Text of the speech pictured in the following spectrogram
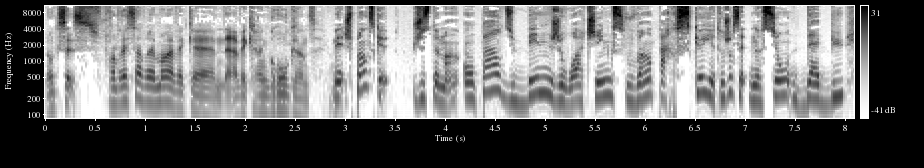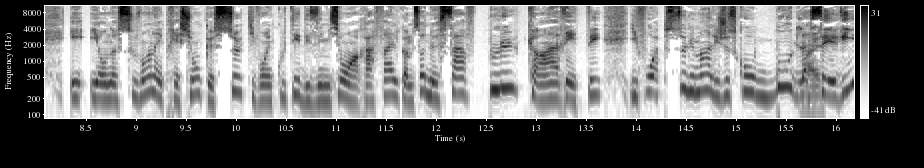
Donc, ça- je prendrais ça vraiment avec, euh, avec un gros grain de sel. Mais je pense que, justement, on parle du binge watching souvent parce qu'il y a toujours cette notion d'abus et, et on a souvent l'impression que ceux qui vont écouter des émissions en rafale comme ça ne savent plus quand arrêter. Il faut absolument aller jusqu'au bout de la Ouais. série.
